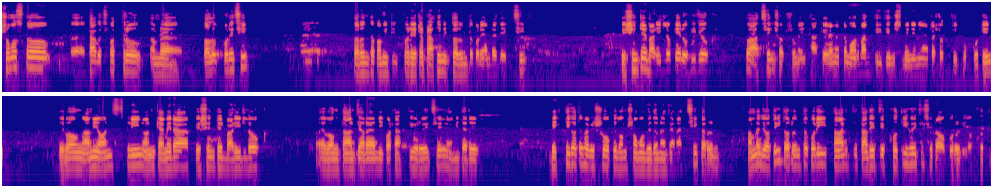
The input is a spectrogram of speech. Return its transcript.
সমস্ত কাগজপত্র আমরা তলব করেছি। তদন্ত কমিটি করে, এটা প্রাথমিক তদন্ত করে আমরা দেখছি। পেশেন্টের বাড়ির লোকের অভিযোগ তো আছেই সবসময় থাকে। এরকম একটা মর্মান্তিক জিনিস মেনে নেওয়াটা সত্যি খুব কঠিন। এবং আমি অন স্ক্রিন অন ক্যামেরা পেশেন্টের বাড়ির লোক এবং তার যারা নিকট আত্মীয় রয়েছে, আমি তাদের ব্যক্তিগতভাবে শোক এবং সমবেদনা জানাচ্ছি কারণ আমরা যতই তদন্ত করি তার যে- তাদের যে ক্ষতি হয়েছে সেটা অপূরণীয় ক্ষতি।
